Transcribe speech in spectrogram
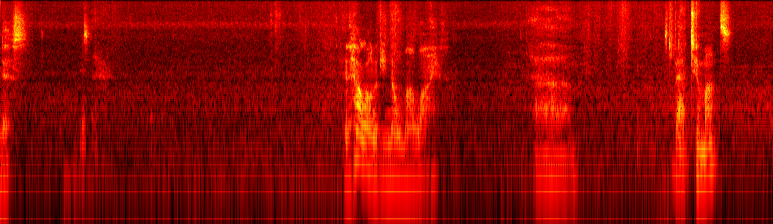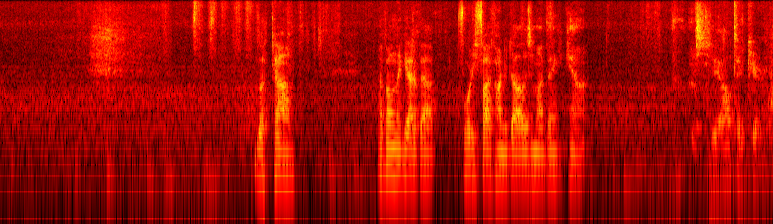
Find this? And how long have you known my wife? Um, about two months. Look, um, I've only got about forty-five hundred dollars in my bank account. Yeah, I'll take care of it.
